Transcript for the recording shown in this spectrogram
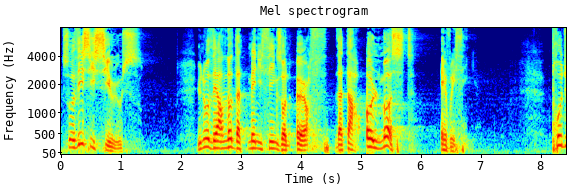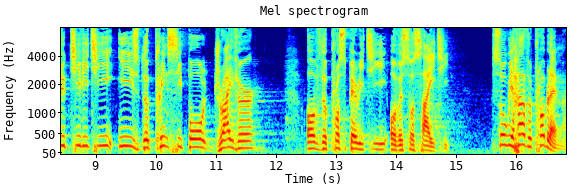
So this is serious. You know, there are not that many things on earth that are almost everything. Productivity is the principal driver of the prosperity of a society. So we have a problem.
